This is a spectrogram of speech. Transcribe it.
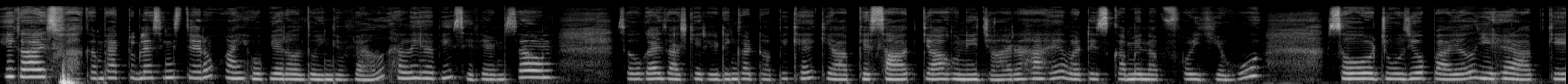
Hey guys, welcome back to Blessings Tarot. I hope you are all doing well, healthy, happy, safe and sound. So guys, आज की रीडिंग का टॉपिक है कि आपके साथ क्या होने जा रहा है what is coming up for you so choose your pile ये है आपके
